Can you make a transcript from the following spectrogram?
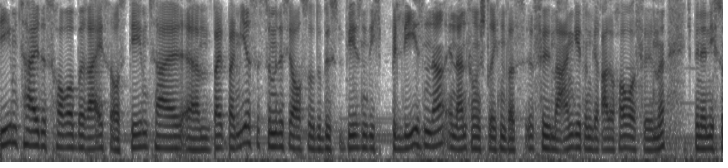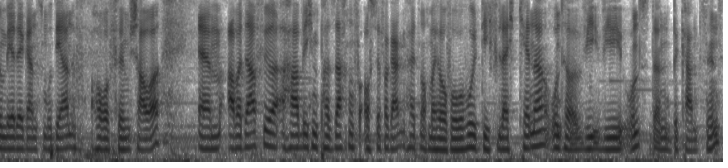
dem Teil des Horrorbereichs, aus dem Teil. Ähm, bei, bei mir ist es zumindest ja auch so, du bist wesentlich belesener, in Anführungsstrichen, was äh, Filme angeht und gerade Horrorfilme. Ich bin ja nicht so mehr der ganz moderne Horrorfilmschauer. Ähm, aber dafür habe ich ein paar Sachen aus der Vergangenheit nochmal hervorgeholt, die vielleicht Kenner unter wie, wie uns dann bekannt sind,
